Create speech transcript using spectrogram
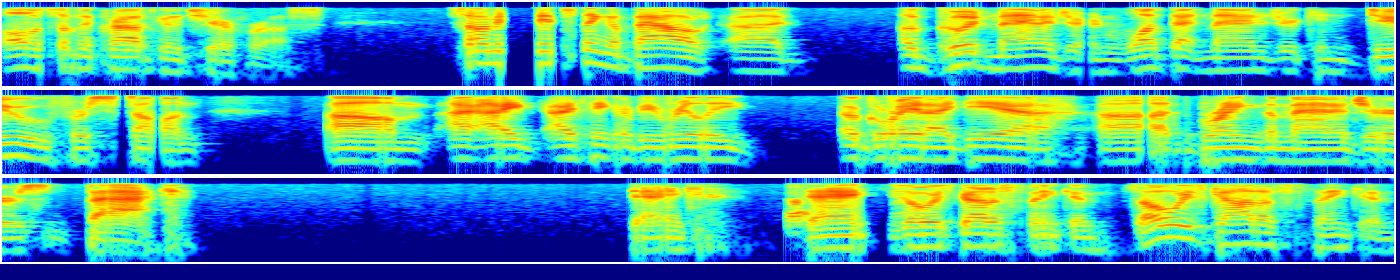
all of a sudden the crowd's going to cheer for us. So I mean, it's thing about uh, a good manager and what that manager can do for someone. Um, I, I I think it would be really a great idea uh, to bring the managers back. Dank, dank. He's always got us thinking. He's always got us thinking.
